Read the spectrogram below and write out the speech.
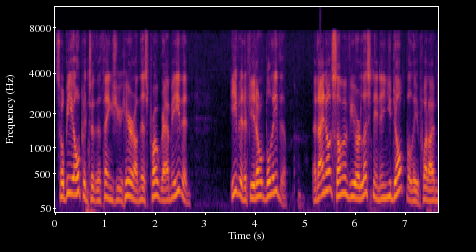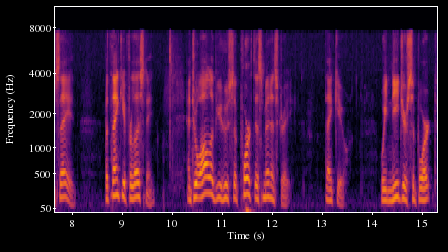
So be open to the things you hear on this program, even even if you don't believe them. And I know some of you are listening and you don't believe what I'm saying. But thank you for listening. And to all of you who support this ministry, Thank you. We need your support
